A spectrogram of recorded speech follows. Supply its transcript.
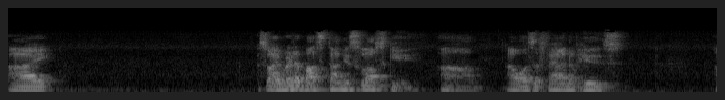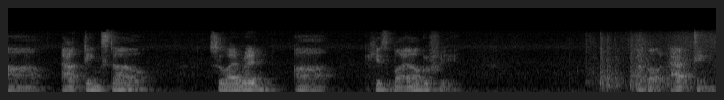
I so I read about Stanislavski. Um, I was a fan of his uh, acting style, so I read uh, his biography about acting.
